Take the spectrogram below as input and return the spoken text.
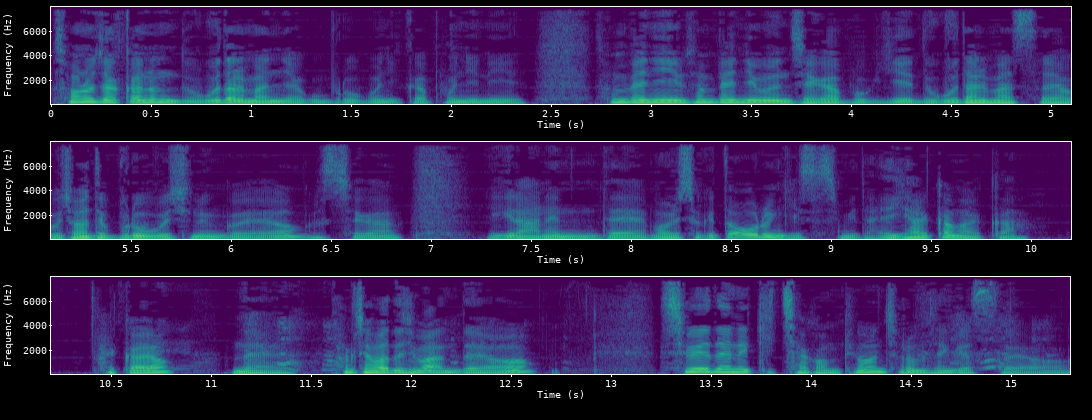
선우 작가는 누구 닮았냐고 물어보니까 본인이, 선배님, 선배님은 제가 보기에 누구 닮았어요? 하고 저한테 물어보시는 거예요. 그래서 제가 얘기를 안 했는데, 머릿속에 떠오른 게 있었습니다. 얘기할까 말까? 할까요? 네. 상처 받으시면 안 돼요. 스웨덴의 기차 검표원처럼 생겼어요.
